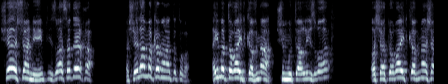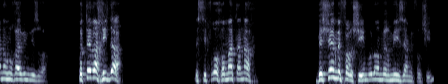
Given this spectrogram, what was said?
שש שנים תזרע שדיך. השאלה מה כוונת התורה. האם התורה התכוונה שמותר לזרוע, או שהתורה התכוונה שאנחנו חייבים לזרוע. כותב החידה בספרו חומת תנ"ך, בשם מפרשים, הוא לא אומר מי זה המפרשים,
